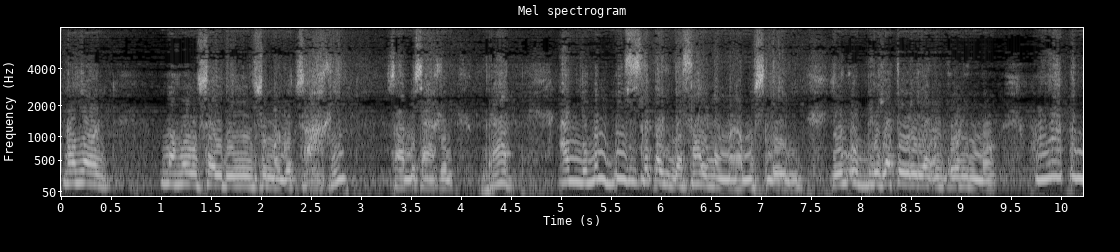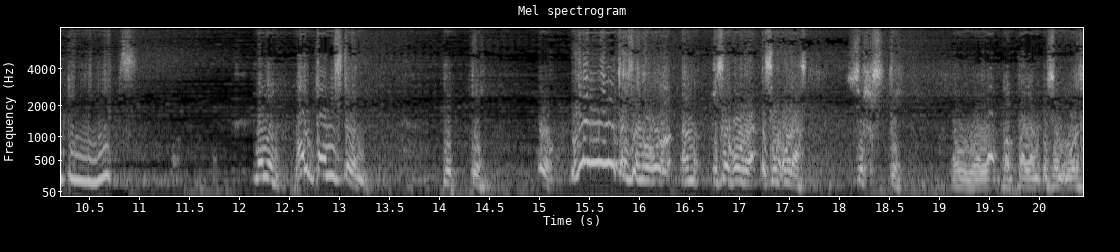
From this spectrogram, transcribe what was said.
Ngayon, mahusay din yung sumagot sa akin. Sabi sa akin, Brad, ang limang bisis na pagdasal ng mga Muslim, yung obligatory lang ang kunin mo, wala pang 10 minutes. Ngayon, 5 times 10. 50. Oh, ilang minuto isang, ang isang, oras, isang oras? 60. Ay, wala pa palang isang oras.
